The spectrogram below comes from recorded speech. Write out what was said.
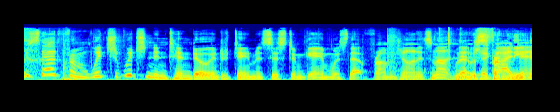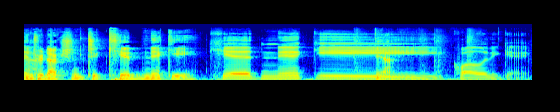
Was that from which which Nintendo Entertainment System game was that from, John? It's not Ninja That was from the Gaiden. introduction to Kid Niki. Kid Niki quality game.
